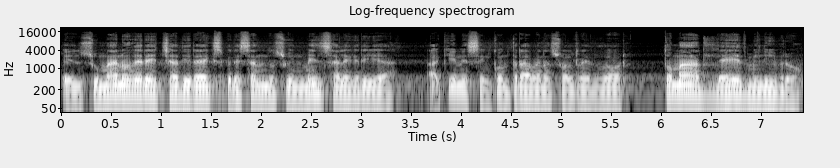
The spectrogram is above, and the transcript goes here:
en su mano derecha dirá expresando su inmensa alegría a quienes se encontraban a su alrededor, Tomad, leed mi libro.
